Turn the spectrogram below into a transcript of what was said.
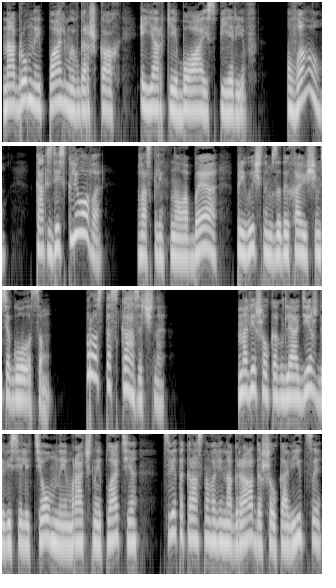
на огромные пальмы в горшках и яркие боа из перьев. «Вау! как здесь клево!» — воскликнула Беа привычным задыхающимся голосом. «Просто сказочно!» На вешалках для одежды висели темные мрачные платья цвета красного винограда, шелковицы,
